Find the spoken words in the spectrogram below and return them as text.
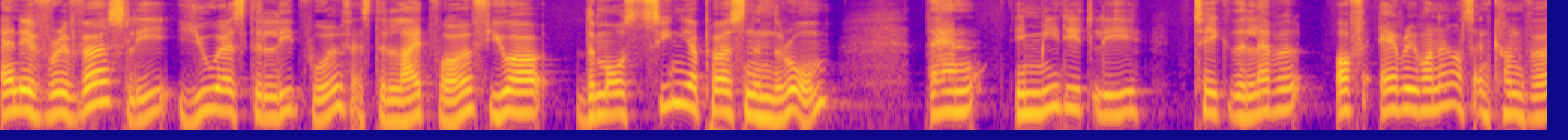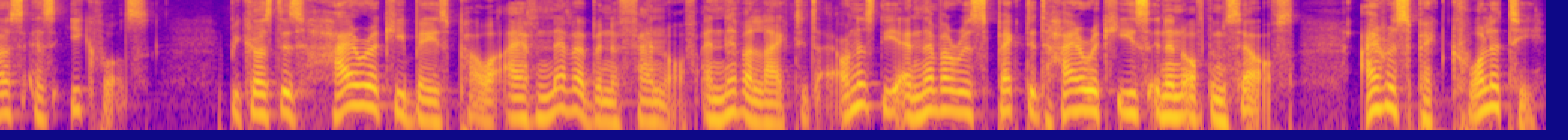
And if reversely, you as the lead wolf, as the Leitwolf, you are the most senior person in the room, then immediately take the level of everyone else and converse as equals. Because this hierarchy based power, I have never been a fan of. I never liked it. Honestly, I never respected hierarchies in and of themselves. I respect quality.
